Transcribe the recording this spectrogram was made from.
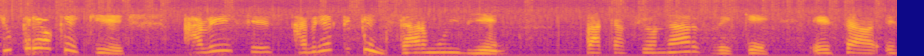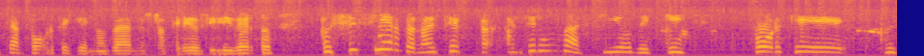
yo creo que, que a veces habría que pensar muy bien, vacacionar de qué, esa, ese aporte que nos da nuestro querido Filiberto, pues es cierto, ¿no? Ese, hacer un vacío de qué, porque pues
